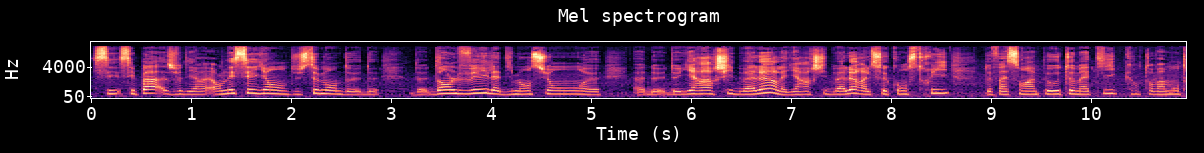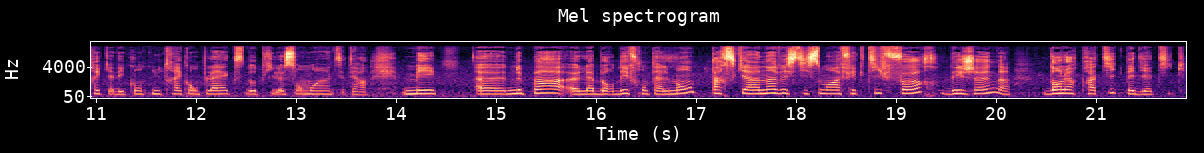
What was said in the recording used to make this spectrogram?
C'est pas, je veux dire, en essayant justement d'enlever de, de, la dimension euh, de, de hiérarchie de valeurs, la hiérarchie de valeurs, elle se construit de façon un peu automatique quand on va montrer qu'il y a des contenus très complexes, d'autres qui le sont moins, etc. Mais euh, ne pas euh, l'aborder frontalement parce qu'il y a un investissement affectif fort des jeunes dans leur pratique médiatique.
